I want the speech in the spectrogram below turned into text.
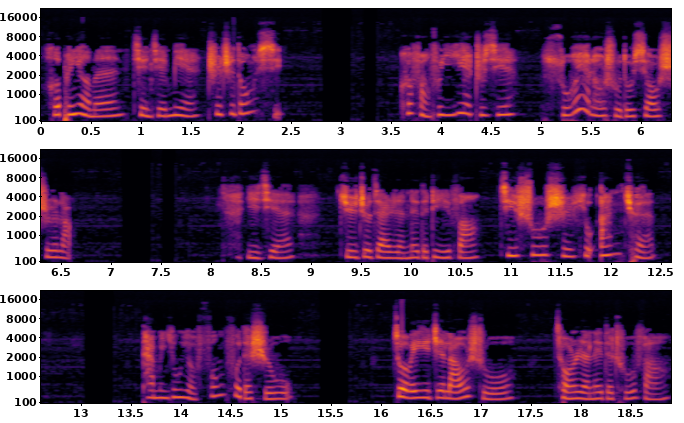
和朋友们见见面、吃吃东西。可仿佛一夜之间，所有老鼠都消失了。以前居住在人类的地方既舒适又安全，它们拥有丰富的食物。作为一只老鼠，从人类的厨房，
